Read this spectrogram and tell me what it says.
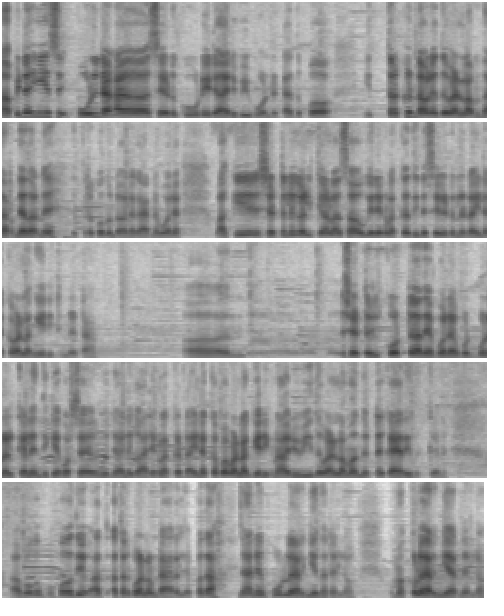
ആ പിന്നെ ഈ പൂളിന്റെ സൈഡ് കൂടി ഒരു അരുവി പോകുന്നുണ്ട് കേട്ടോ. അതിപ്പോൾ ഇത്രക്ക് ഉണ്ടാവില്ല. ഇത് വെള്ളം നിറഞ്ഞതാണ്. ഇത്രക്കൊന്നും ഉണ്ടാവില്ല. കാരണം പോലെ ബാക്കി ഷട്ടിൽ കളിക്കാനുള്ള സൗകര്യങ്ങളൊക്കെ അതിന്റെ സൈഡിലുണ്ട്. അതിലൊക്കെ വെള്ളം കയറിയിട്ടുണ്ട് കേട്ടോ. ഷട്ടിൽ കോട്ട് അതേപോലെ ഫുട്ബോൾ കളിക്കാൻ എന്തൊക്കെയാണ് കുറച്ച് ഊഞ്ഞാൽ കാര്യങ്ങളൊക്കെ ഉണ്ട്. അതിലൊക്കെ ഇപ്പോൾ വെള്ളം കയറിക്കണം ആ അരുവിയിൽ നിന്ന് വെള്ളം വന്നിട്ട് കയറി നിൽക്കുകയാണ്. അപ്പോൾ ഇപ്പോൾ അത്രയ്ക്ക് വെള്ളം ഉണ്ടായിരുന്നില്ല അപ്പോൾ അതാ ഞാൻ പൂളിൽ ഇറങ്ങിയതാണല്ലോ. മക്കളും ഇറങ്ങിയായിരുന്നല്ലോ.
